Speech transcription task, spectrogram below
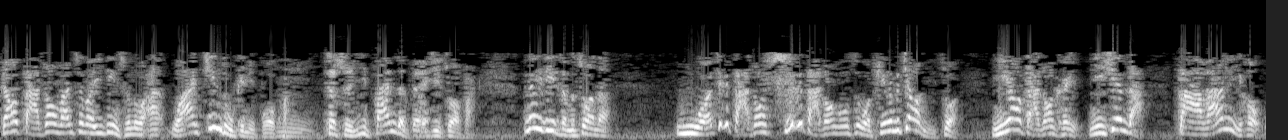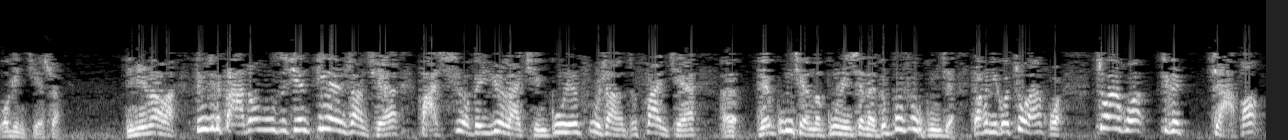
然后打桩完成到一定程度，按我按进度给你拨款。这是一般的国际做法。内地怎么做呢？我这个打桩十个打桩公司，我凭什么叫你做？你要打桩可以，你先打，打完了以后我给你结算。你明白吗？就这个打桩公司先垫上钱，把设备运来，请工人付上饭钱，呃，连工钱呢，工人现在都不付工钱。然后你给我做完活，做完活，这个甲方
